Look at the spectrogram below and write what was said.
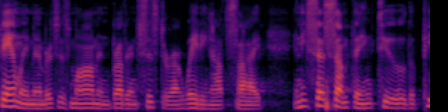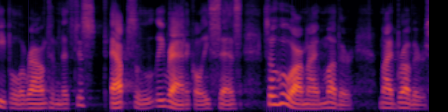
family members, his mom and brother and sister, are waiting outside. And he says something to the people around him that's just absolutely radical. He says, So who are my mother, my brothers?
